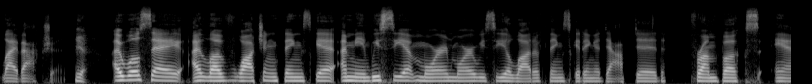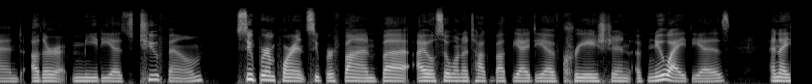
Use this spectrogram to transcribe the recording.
live action. Yeah. I will say I love watching things get I mean, we see it more and more. We see a lot of things getting adapted from books and other medias to film. Super important, super fun, but I also want to talk about the idea of creation of new ideas And I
